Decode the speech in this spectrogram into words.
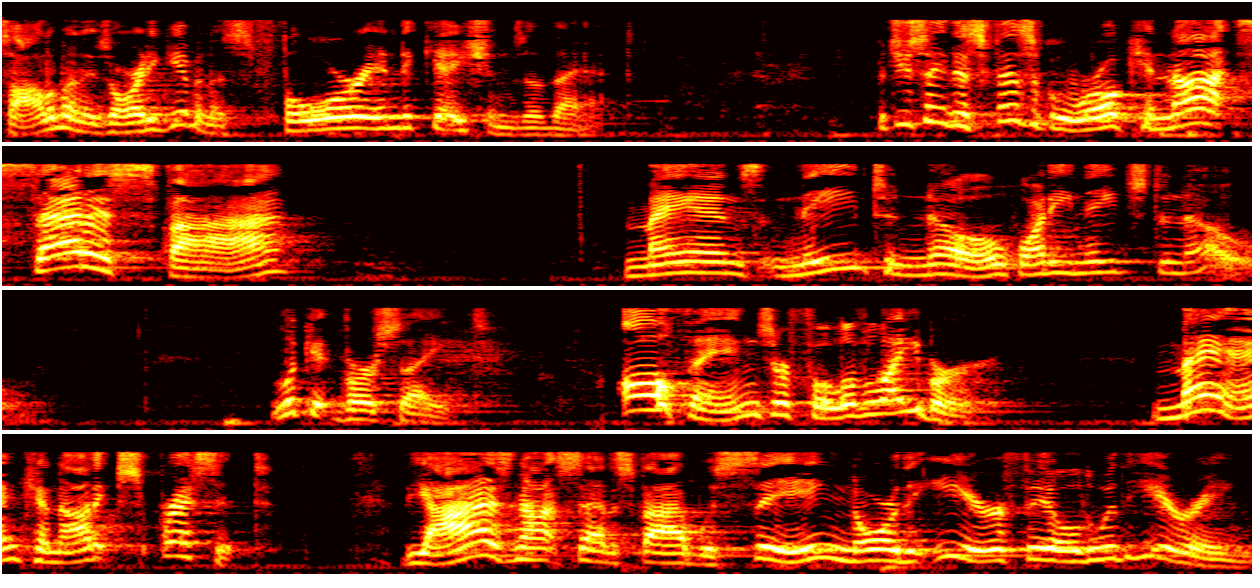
Solomon has already given us four indications of that. But you see, this physical world cannot satisfy man's need to know what he needs to know. Look at verse 8. All things are full of labor. Man cannot express it. The eye is not satisfied with seeing, nor the ear filled with hearing.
